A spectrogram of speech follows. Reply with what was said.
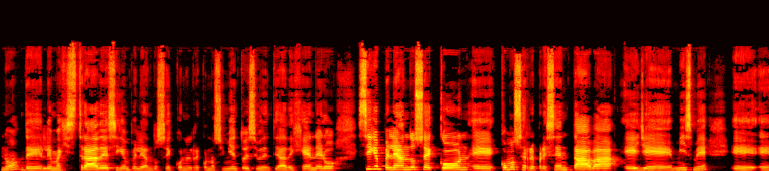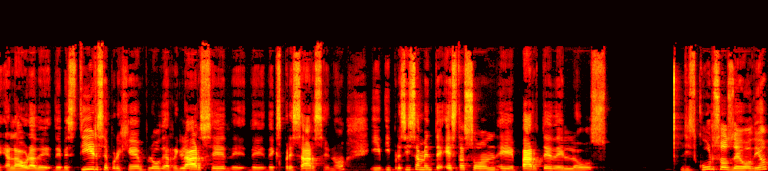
¿no? De Le Magistrade, siguen peleándose con el reconocimiento de su identidad de género, siguen peleándose con eh, cómo se representaba ella misma eh, a la hora de, vestirse, por ejemplo, de arreglarse, de, expresarse, ¿no? y, precisamente estas son parte de los discursos de odio,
